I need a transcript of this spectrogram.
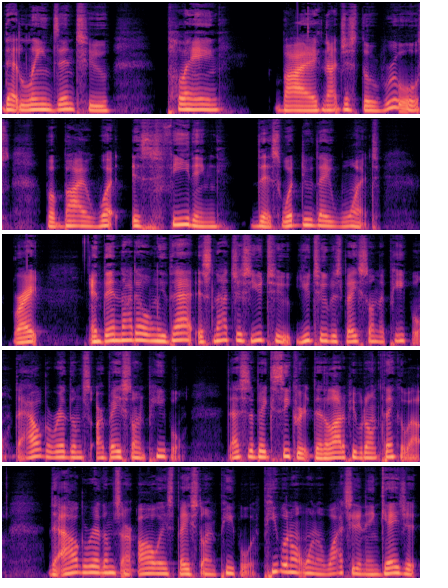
that leans into playing by not just the rules, but by what is feeding this. What do they want? Right. And then not only that, it's not just YouTube. YouTube is based on the people. The algorithms are based on people. That's the big secret that a lot of people don't think about. The algorithms are always based on people. If people don't want to watch it and engage it,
